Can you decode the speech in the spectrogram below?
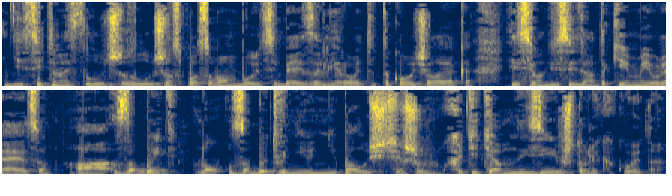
Действительно, луч, лучшим способом будет себя изолировать от такого человека, если он действительно таким является. А забыть, ну, забыть вы не, не получите. Что, хотите амнезию, что ли, какую-то?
